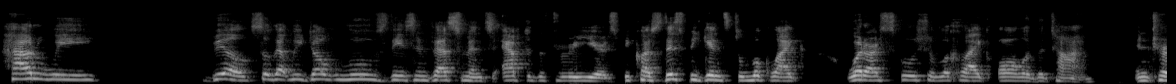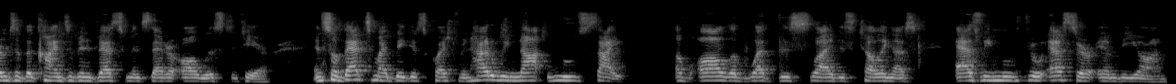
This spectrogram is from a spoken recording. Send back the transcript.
how do we build so that we don't lose these investments after the three years? Because this begins to look like what our schools should look like all of the time in terms of the kinds of investments that are all listed here. And so that's my biggest question. How do we not lose sight of all of what this slide is telling us as we move through ESSER and beyond?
